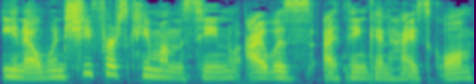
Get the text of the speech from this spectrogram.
you know when she first came on the scene I was I think in high school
